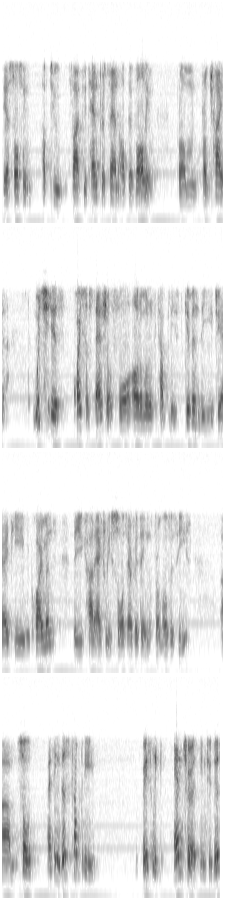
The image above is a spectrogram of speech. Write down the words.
they are sourcing up to five to ten percent of the volume from from China, which is quite substantial for automotive companies, given the JIT requirements that you can't actually source everything from overseas. Um, so I think this company basically entered into this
